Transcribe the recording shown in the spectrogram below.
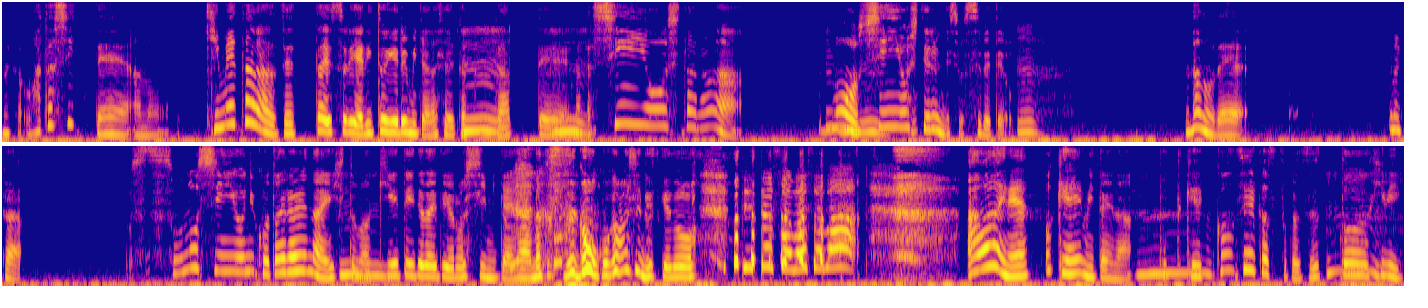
なんか私ってあの決めたら絶対それやり遂げるみたいな性格があって、うん。なんか信用したらうんもう信用してるんですよ全てを。うんなのでなんかその信用に応えられない人はうんうん。消えていただいてよろしいみたいな、なんかすごいおこがましいんですけど。出たサバサバ。合わないね。OK みたいな。だうん。って結婚生活とかずっと日々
